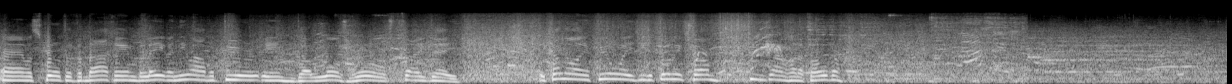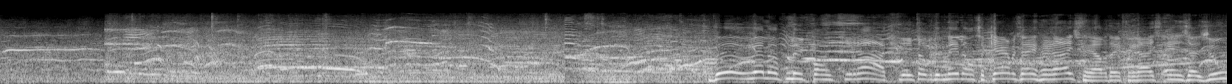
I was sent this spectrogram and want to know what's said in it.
En wat speelt er vandaag in? Beleven een nieuw avontuur in The Lost World 5D. Ik kan er wel in filmen, je ziet er toch niks van. Dus ik ga hem gewoon naar boven. Wellenvlieg van Kraak. Die heeft over de Nederlandse kermis heen gereisd. Nou ja, wat heeft gereisd? Eén seizoen.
